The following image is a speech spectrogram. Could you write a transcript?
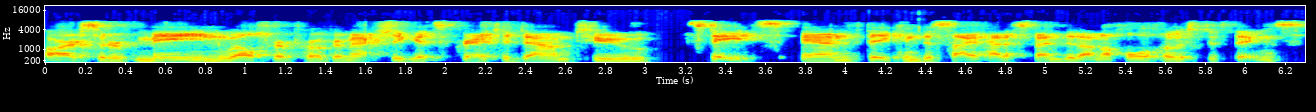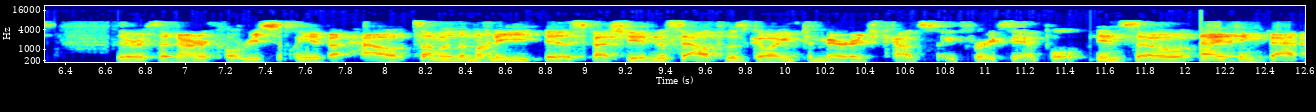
Our sort of main welfare program actually gets granted down to states, and they can decide how to spend it on a whole host of things. There was an article recently about how some of the money, especially in the South, was going to marriage counseling, for example. And so I think that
